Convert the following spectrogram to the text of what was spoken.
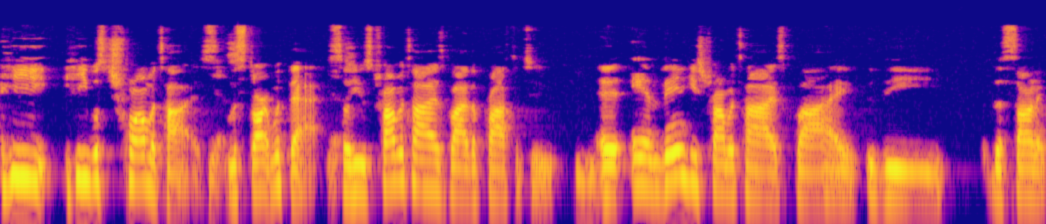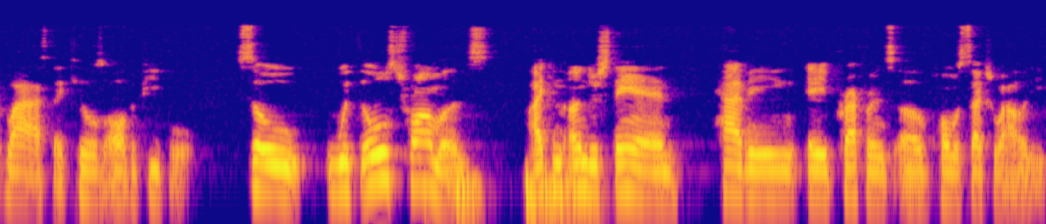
he he was traumatized. Yes. Let's start with that. Yes. So he was traumatized by the prostitute, Mhm. and, and then he's traumatized by the the sonic blast that kills all the people. So with those traumas, I can understand having a preference of homosexuality.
